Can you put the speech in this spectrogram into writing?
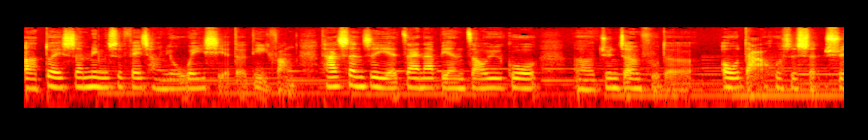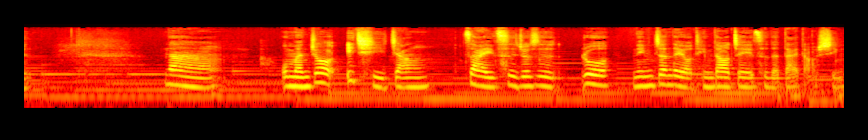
呃，对生命是非常有威胁的地方。他甚至也在那边遭遇过呃军政府的殴打或是审讯。那我们就一起将再一次，就是若您真的有听到这一次的代导信，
